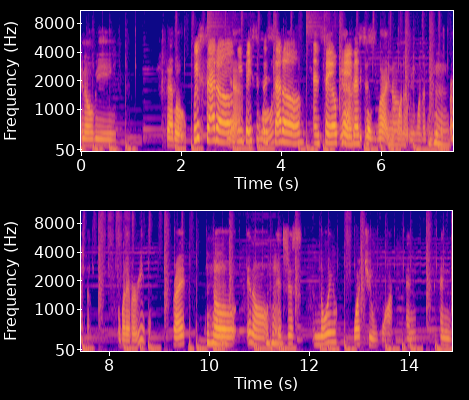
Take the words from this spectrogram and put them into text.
You know, we settle. We settle. Yeah. We basically you know? settle and say, okay, yeah, let's because just. Why? You know, we want to we want to be mm-hmm. with this mm-hmm. person for whatever reason, right? Mm-hmm. So you know, mm-hmm. it's just knowing what you want and and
